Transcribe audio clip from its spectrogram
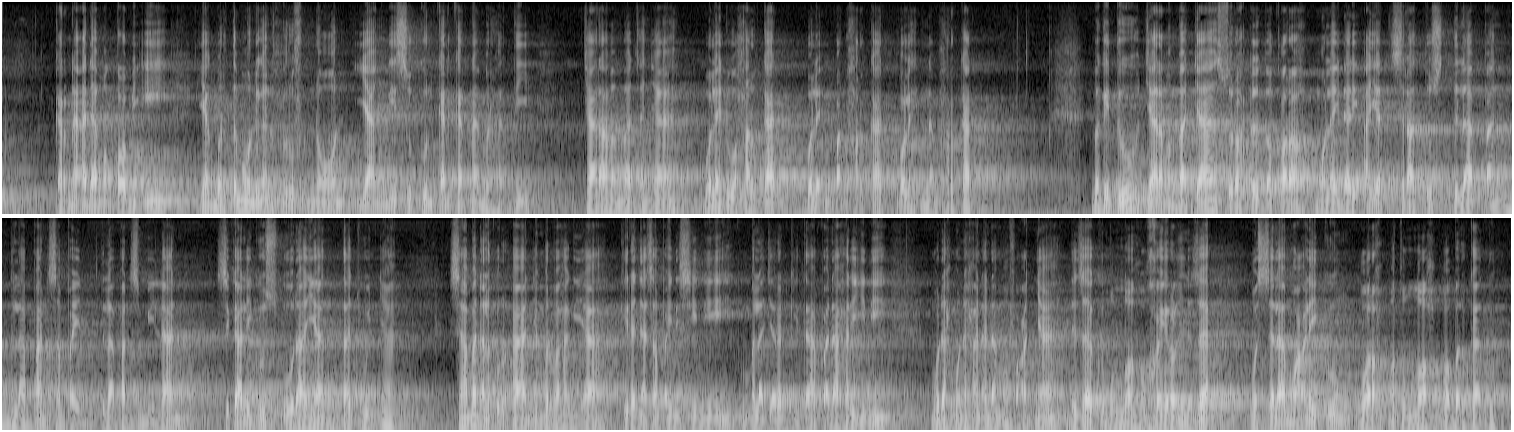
karena ada maqtabi'i yang bertemu dengan huruf nun yang disukunkan karena berhenti. Cara membacanya boleh dua harkat, boleh empat harkat, boleh enam harkat. Begitu cara membaca surah Al-Baqarah mulai dari ayat 188 sampai 89 sekaligus uraian tajwidnya. Sahabat Al-Quran yang berbahagia, kiranya sampai di sini pembelajaran kita pada hari ini Mudah-mudahan ada manfaatnya. Jazakumullahu khairal jazak. Wassalamualaikum warahmatullahi wabarakatuh.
